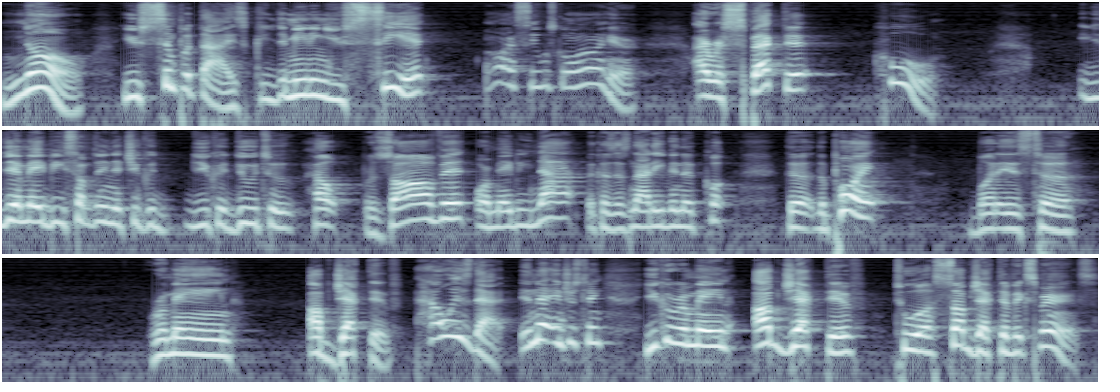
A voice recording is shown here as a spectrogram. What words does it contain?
No. You sympathize, meaning you see it. Oh, I see what's going on here. I respect it. Cool. There may be something that you could you could do to help resolve it, or maybe not, because it's not even the the, the point, but is to remain objective. How is that? Isn't that interesting? You can remain objective to a subjective experience.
